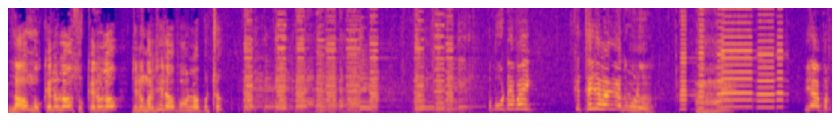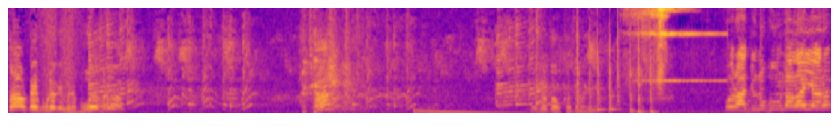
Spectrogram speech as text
ਲਾਓ ਮੁੱਖੇ ਨੂੰ ਲਾਓ ਸੁੱਖੇ ਨੂੰ ਲਾਓ ਜਿਹਨੂੰ ਮਰਜ਼ੀ ਲਾਓ ਫੋਨ ਲਾਓ ਪੁੱਛੋ। ਉਹ ਬੂਟੇ ਭਾਈ ਕਿੱਥੇ ਚਲਾ ਗਿਆ ਤੂੰ ਹੁਣ? ਯਾ ਪ੍ਰਤਾਪ ਟੈਂਪੂ ਲੈ ਕੇ ਮੇਰੇ ਬੂਹੇ ਖੜਾ ਅੱਛਾ? ਇਹ ਤਾਂ ਔਖਾ ਤਰਾ ਉਹ ਰਾਜੂ ਨੂੰ ਫੋਨ ਲਾ ਲਾ ਯਾਰ।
